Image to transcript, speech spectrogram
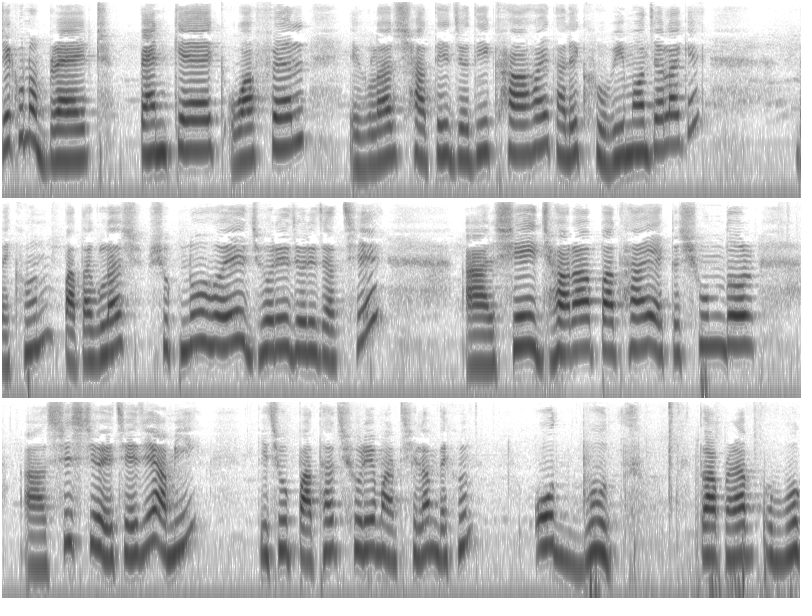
যে কোনো ব্রেড প্যানকেক ওয়াফেল এগুলার সাথে যদি খাওয়া হয়, তাহলে খুবই মজা লাগে। দেখুন, পাতাগুলা শুকনো হয়ে ঝরে ঝরে যাচ্ছে। আর সেই ঝরা পাতায় একটা সুন্দর সৃষ্টি হয়েছে যে আমি কিছু পাতা ছুঁড়ে মারছিলাম। দেখুন, অদ্ভুত! তো আপনারা উপভোগ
